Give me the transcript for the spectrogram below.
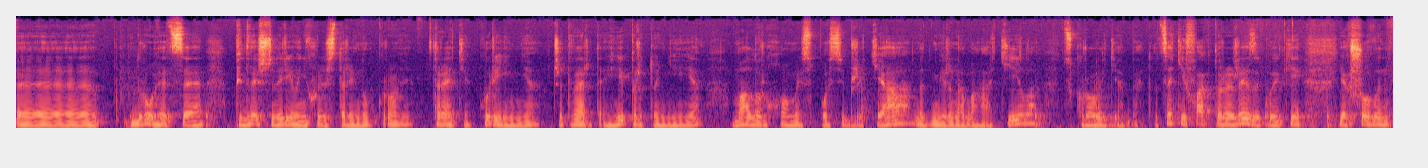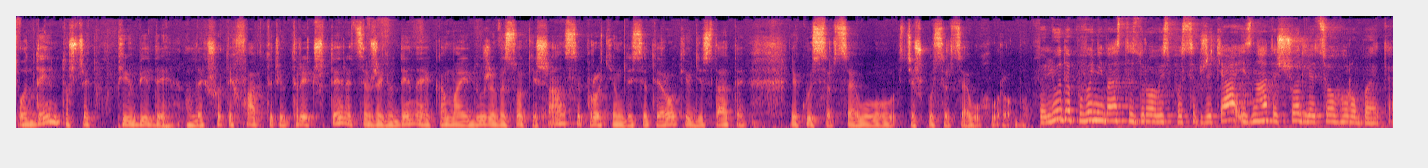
Е, Друге це підвищений рівень холестерину в крові. Третє куріння. Четверте гіпертонія, малорухомий спосіб життя, надмірна вага тіла, цукровий діабет. Це ті фактори ризику, які, якщо він один, то ще півбіди. Але якщо тих факторів 3-4, це вже людина, яка має дуже високі шанси протягом 10 років дістати якусь серцеву, тяжку серцеву хворобу. Люди повинні вести здоровий спосіб життя і знати, що для цього робити.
